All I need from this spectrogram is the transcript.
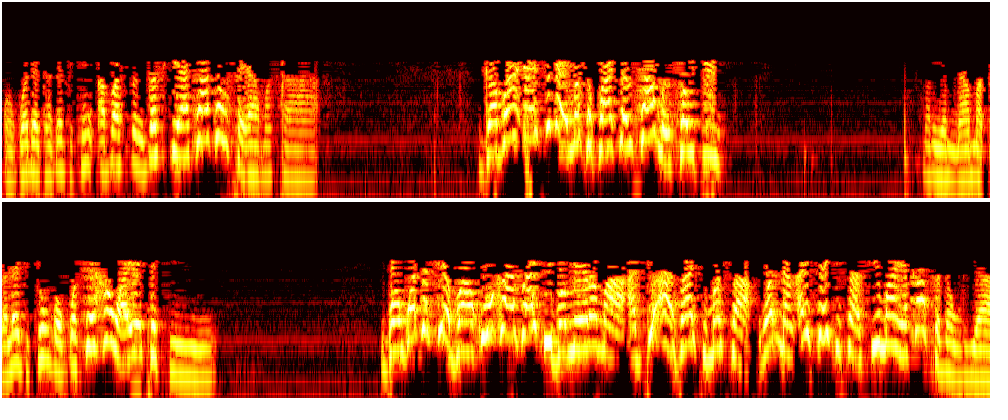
Gwaggo da kaga cikin Abbas din gaskiya ta tausaya masa. Gaba ɗaya suka yi masa fatan samun sauƙi Maryam na makale jikin gwaggo sai hawaye take yi Gwaggo ta ce ba kuka zaki ba mai rama addu'a zaki masa wannan ai sai ki sa shi ma ya kasa dauriya.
